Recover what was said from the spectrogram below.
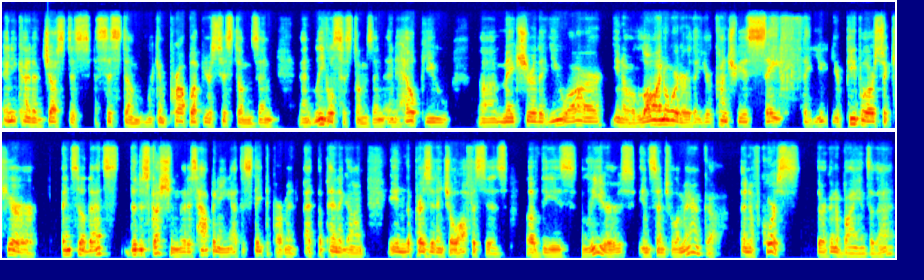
any kind of justice system. We can prop up your systems and and legal systems and, and help you uh, make sure that you are you know law and order that your country is safe that you, your people are secure and so that's the discussion that is happening at the State Department, at the Pentagon, in the presidential offices of these leaders in Central America. And of course, they're going to buy into that.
